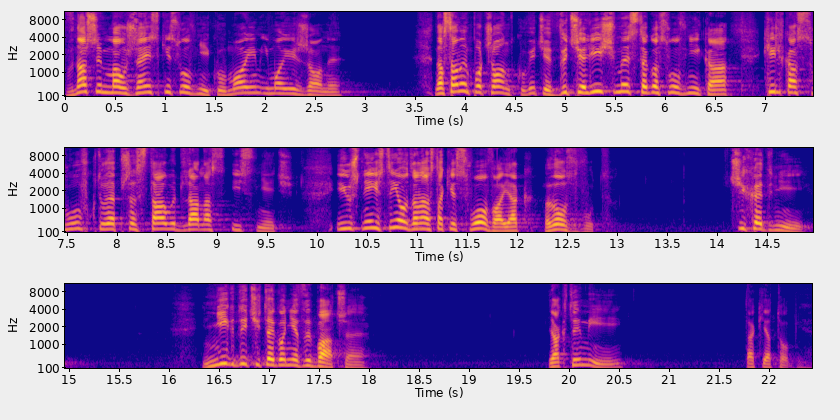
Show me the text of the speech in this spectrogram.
W naszym małżeńskim słowniku, moim i mojej żony, na samym początku, wiecie, wycięliśmy z tego słownika kilka słów, które przestały dla nas istnieć. I już nie istnieją dla nas takie słowa jak rozwód, ciche dni. Nigdy ci tego nie wybaczę. Jak ty mi, tak ja tobie.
